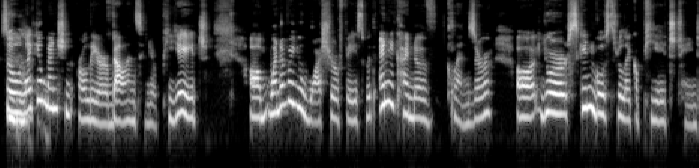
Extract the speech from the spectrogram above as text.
So mm-hmm. like you mentioned earlier, balancing your pH. Um, whenever you wash your face with any kind of cleanser, uh, your skin goes through like a pH change.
